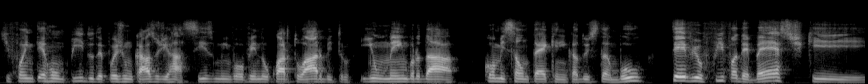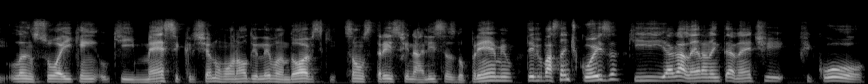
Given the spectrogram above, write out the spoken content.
que foi interrompido depois de um caso de racismo envolvendo o quarto árbitro e um membro da comissão técnica do Istambul. Teve o FIFA The Best, que lançou aí quem, que Messi, Cristiano Ronaldo e Lewandowski são os três finalistas do prêmio. Teve bastante coisa que a galera na internet ficou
